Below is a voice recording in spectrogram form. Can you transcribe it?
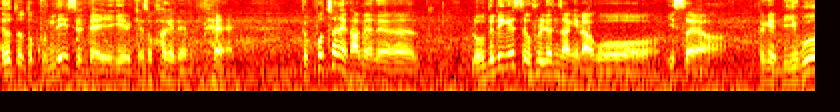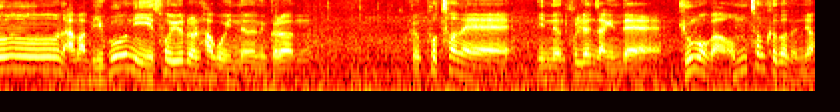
이것도 또 군대 있을 때 얘기를 계속 하게 되는데 그 포천에 가면은 로드리게스 훈련장이라고 있어요. 그게 미군 아마 미군이 소유를 하고 있는 그런 그 포천에 있는 훈련장인데 규모가 엄청 크거든요.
